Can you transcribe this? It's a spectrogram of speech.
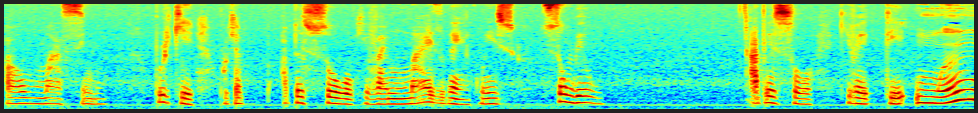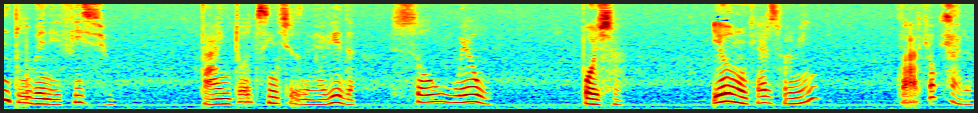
ao máximo. Por quê? Porque a, a pessoa que vai mais ganhar com isso sou eu. A pessoa que vai ter um amplo benefício, tá? Em todos os sentidos da minha vida, sou eu. Poxa, eu não quero isso pra mim? Claro que eu quero.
